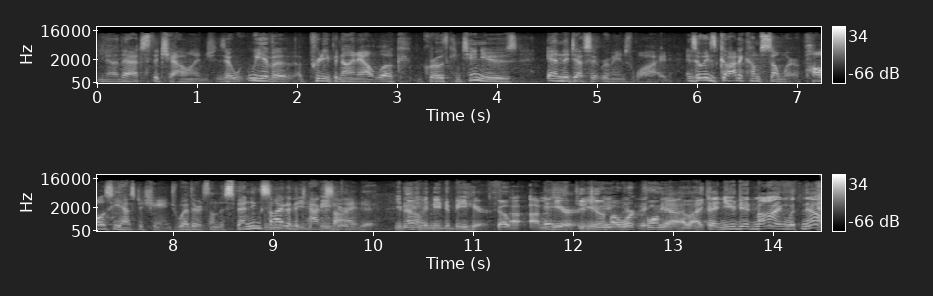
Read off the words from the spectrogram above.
You know, that's the challenge. Is that we have a, a pretty benign outlook. Growth continues, and the deficit remains wide. And so it's got to come somewhere. Policy has to change, whether it's on the spending side or the need tax side. You don't No. even need to be here. Go. I- I'm Hey, here. you're doing my work for me. I like it. And you did mine with Nell.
